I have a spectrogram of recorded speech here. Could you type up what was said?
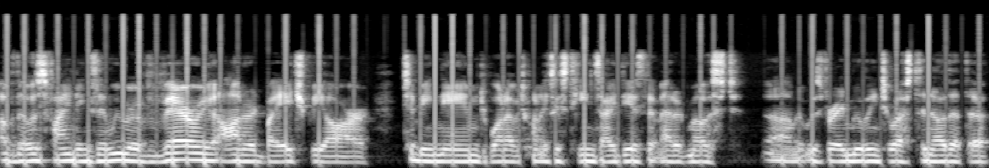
of those findings. And we were very honored by HBR to be named one of 2016's ideas that mattered most. Um, it was very moving to us to know that the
